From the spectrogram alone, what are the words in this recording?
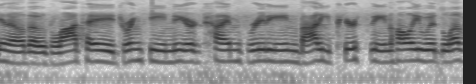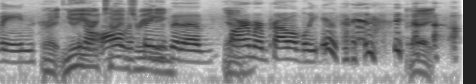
you know, those latte drinking, New York Times reading, body piercing, Hollywood loving. Right, New you know, York all Times the reading. things that a Yeah. farmer probably isn't. Right. know.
